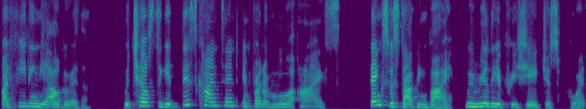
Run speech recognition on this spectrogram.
by feeding the algorithm, which helps to get this content in front of more eyes. Thanks for stopping by. We really appreciate your support.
